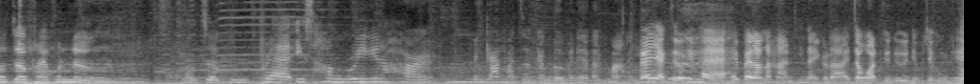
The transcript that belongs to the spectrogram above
เราเจอใครคนหนึ่ง เราเจอคุณแพร is hungry นะคะ เป็นการมาเจอกันโดยไม่ได้นัดหมายแม่อยากเจอพี่แพรให้ไปร้านอาหารที่ไหนก็ได้ จังหวัดอื่นๆที่ไม่ใช่กรุงเทพ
